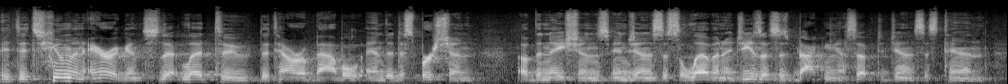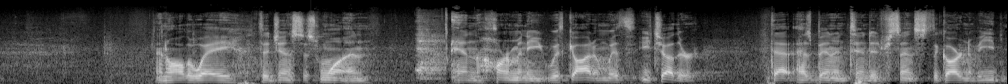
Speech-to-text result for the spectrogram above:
It, it's human arrogance that led to the Tower of Babel and the dispersion of the nations in Genesis 11. And Jesus is backing us up to Genesis 10 and all the way to Genesis 1 and the harmony with God and with each other that has been intended since the Garden of Eden.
